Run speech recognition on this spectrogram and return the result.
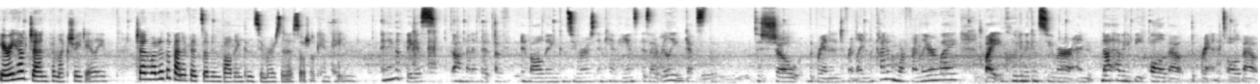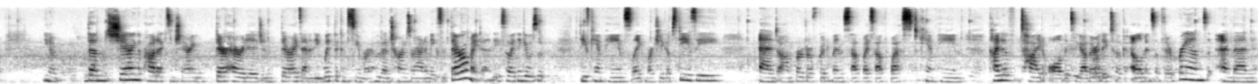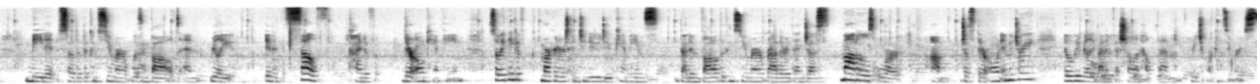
Here we have Jen from Luxury Daily. Jen, what are the benefits of involving consumers in a social campaign? I think the biggest um, benefit of involving consumers in campaigns is that it really gets the, to show the brand in a different light in kind of a more friendlier way by including the consumer and not having it be all about the brand. It's all about, you know, them sharing the products and sharing their heritage and their identity with the consumer, who then turns around and makes it their own identity. So I think it was a, these campaigns like Marc Jacobs Daisy and um, Bergdorf Goodman's South by Southwest campaign kind of tied all of it together. They took elements of their brands and then made it so that the consumer was involved and really in itself kind of their own campaign. So I think if marketers continue to do campaigns that involve the consumer rather than just models or um, just their own imagery, it will be really beneficial and help them reach more consumers.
